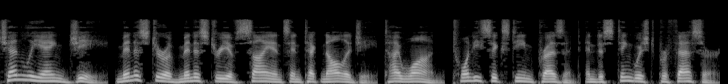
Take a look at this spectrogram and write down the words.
Chen Liang-ji, Minister of Ministry of Science and Technology Taiwan 2016 present and Distinguished Professor,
